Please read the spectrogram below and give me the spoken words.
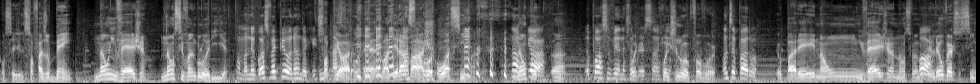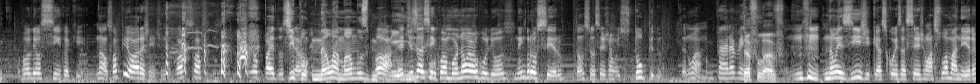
ou seja, ele só faz o bem. Não inveja, não se vangloria, Não, mas o negócio vai piorando aqui. só piora. É ladeira Lascou. abaixo ou acima. Não, porque, ó, pro- ah, Eu posso ver nessa con- versão aqui. continua, por favor. Onde você parou? Eu parei, não inveja, não se vangloria. Ó. Lê o verso 5. Vou ler os cinco aqui. Não, só piora, gente. O negócio só. Meu pai do céu. Tipo, não amamos Ó, mesmo. ele diz assim que o amor não é orgulhoso, nem grosseiro. Então, se você já é um estúpido, você não ama. Parabéns. Tough love. Não exige que as coisas sejam à sua maneira.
